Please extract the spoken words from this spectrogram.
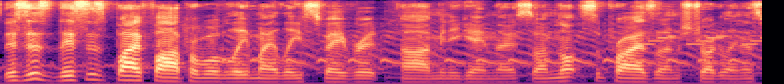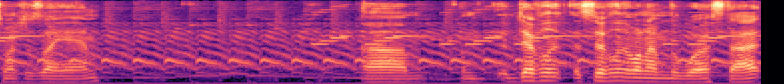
This is this is by far probably my least favorite uh, minigame though, so I'm not surprised that I'm struggling as much as I am. Um, I'm definitely it's definitely the one I'm the worst at.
